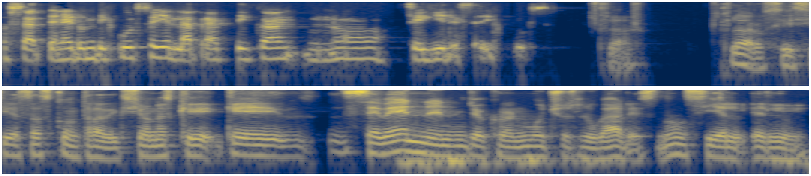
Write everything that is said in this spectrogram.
o sea, tener un discurso y en la práctica no seguir ese discurso. Claro. Claro, sí, sí, esas contradicciones que, que se ven en, yo creo, en muchos lugares, ¿no? Sí, el, el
